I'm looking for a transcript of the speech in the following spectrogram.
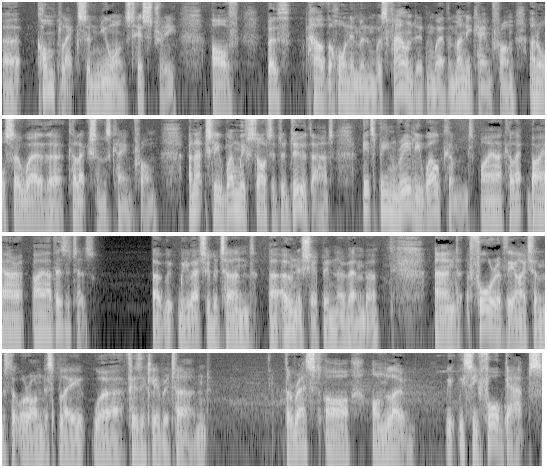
uh, complex and nuanced history of both how the Horniman was founded and where the money came from, and also where the collections came from. And actually, when we've started to do that, it's been really welcomed by our by our by our visitors. Uh, we, we, actually returned uh, ownership in November, and four of the items that were on display were physically returned. The rest are on loan. We, we see four gaps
